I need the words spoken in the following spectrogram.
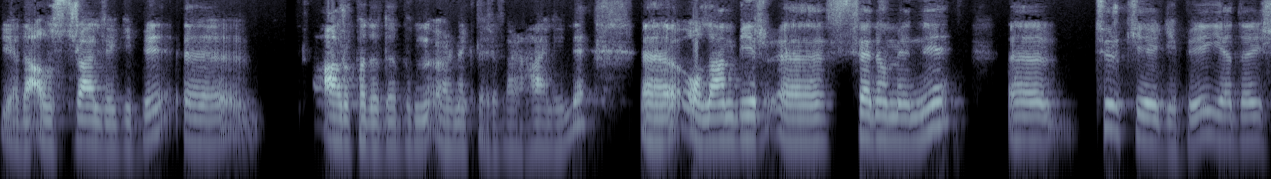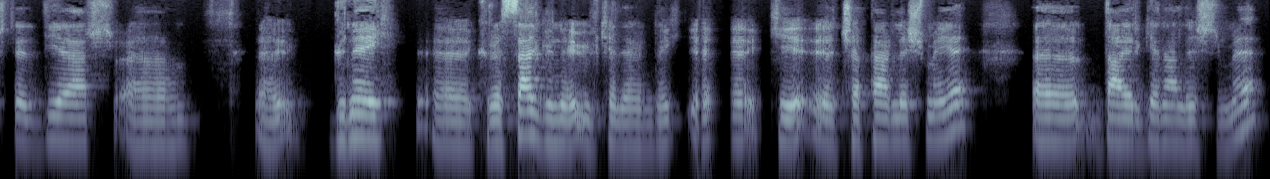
ya da Avustralya gibi Avrupa'da da bunun örnekleri var haliyle e, olan bir e, fenomeni e, Türkiye gibi ya da işte diğer e, e, güney e, küresel güney ülkelerindeki e, çeperleşmeye e, dair genelleştirme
